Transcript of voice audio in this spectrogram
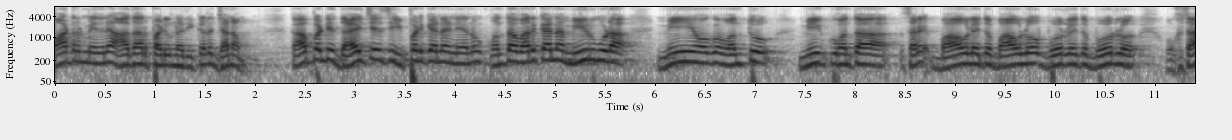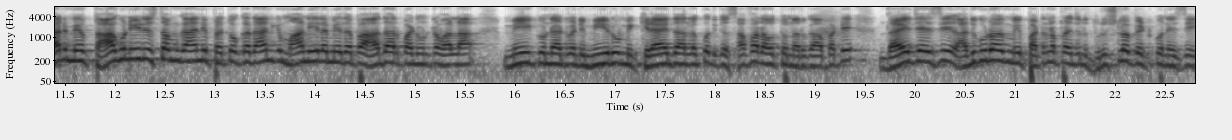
వాటర్ మీదనే ఆధారపడి ఉన్నది ఇక్కడ జనం. కాబట్టి దయచేసి ఇప్పటికైనా నేను కొంతవరకైనా మీరు కూడా మీ ఒక వంతు మీకు కొంత సరే బావులు అయితే బావులో బోర్లు అయితే బోర్లో ఒకసారి మేము తాగునీరు ఇస్తాం కానీ ప్రతి ఒక్క దానికి మా నీళ్ళ మీద ఆధారపడి ఉండటం వల్ల మీకున్నటువంటి మీరు మీ కిరాయిదారులకు కొద్దిగా సఫర్ అవుతున్నారు కాబట్టి దయచేసి అది కూడా మీ పట్టణ ప్రజలు దృష్టిలో పెట్టుకునేసి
